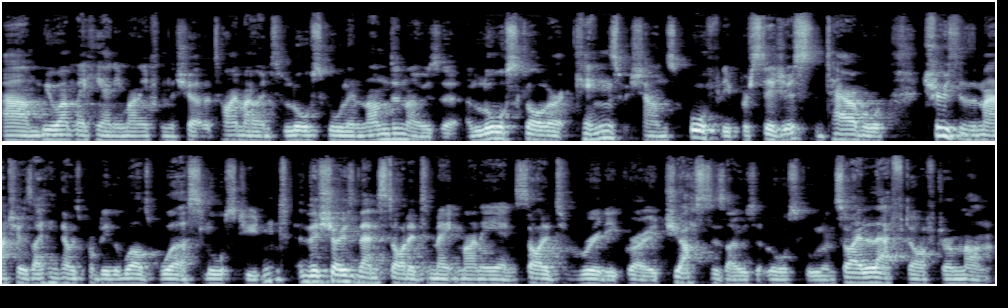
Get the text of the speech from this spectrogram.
Um, we weren't making any money from the show at the time. I went to law school in London. I was a, a law scholar at King's, which sounds awfully prestigious. The terrible truth of the matter is, I think I was probably the world's worst law student. The show then started to make money and started to really grow just as I was at law school. And so I left after a month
